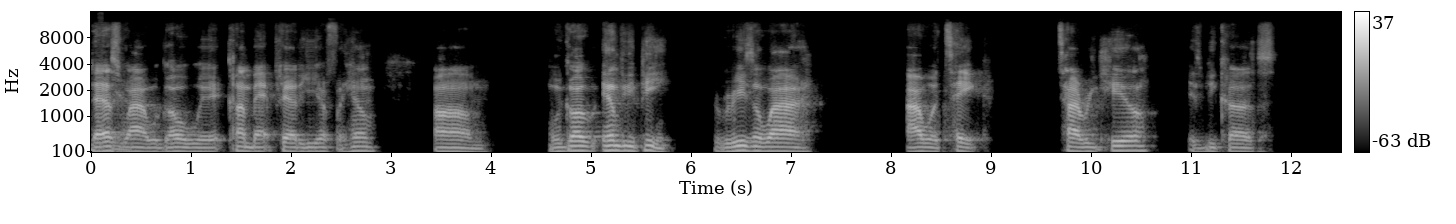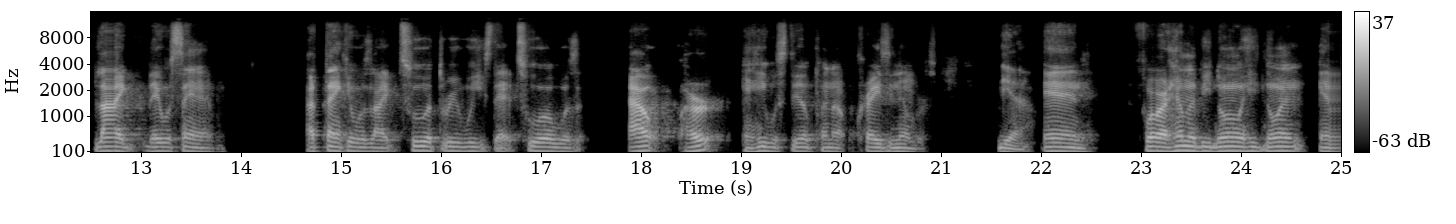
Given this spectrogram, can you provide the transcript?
That's Yeah. why I would go with comeback player of the year for him. Um, we go MVP. The reason why I would take Tyreek Hill is because, like they were saying, I think it was like two or three weeks that Tua was out hurt and he was still putting up crazy numbers. yeah, And for him to be doing what he's doing in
